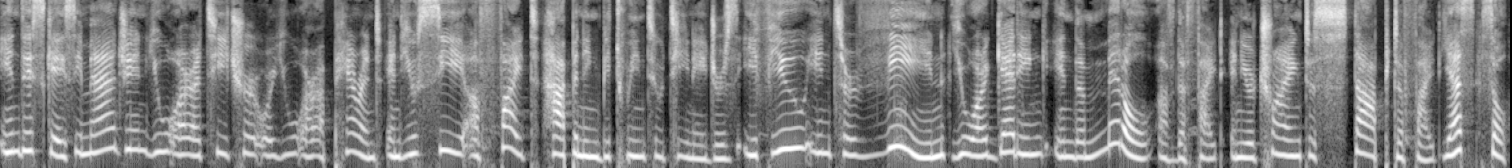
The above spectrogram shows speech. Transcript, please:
in this case, imagine you are a teacher or you are a parent and you see a fight happening between two teenagers. If you intervene, you are getting in the middle of the fight and you're trying to stop the fight. Yes? So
